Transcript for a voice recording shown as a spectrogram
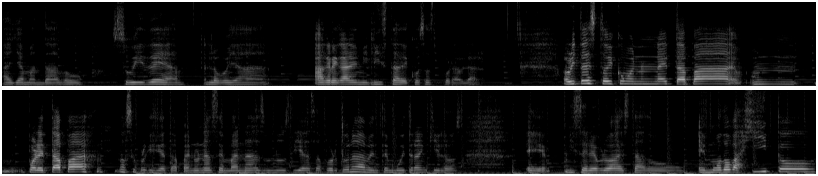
haya mandado su idea. Lo voy a agregar en mi lista de cosas por hablar. Ahorita estoy como en una etapa, por etapa, no sé por qué etapa, en unas semanas, unos días afortunadamente muy tranquilos. Eh, mi cerebro ha estado en modo bajito,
